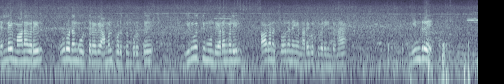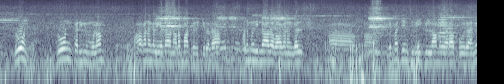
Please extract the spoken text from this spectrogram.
நெல்லை மாநகரில் ஊரடங்கு உத்தரவை அமல்படுத்தும் பொருட்டு இருபத்தி மூன்று இடங்களில் வாகன சோதனைகள் நடைபெற்று வருகின்றன. இன்று ட்ரோன் ட்ரோன் கருவி மூலம் வாகனங்கள் ஏதாவது நடமாற்றம் இருக்கிறதா? அனுமதி இல்லாத வாகனங்கள் எமர்ஜென்சி வெஹிக்கிள் இல்லாமல் யாராவது போகிறாங்க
